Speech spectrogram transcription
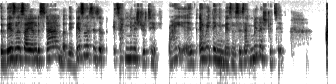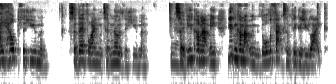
the business i understand but the business is it's administrative right everything in business is administrative I help the human. So therefore, I need to know the human. Yeah. So if you come at me, you can come at me with all the facts and figures you like.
